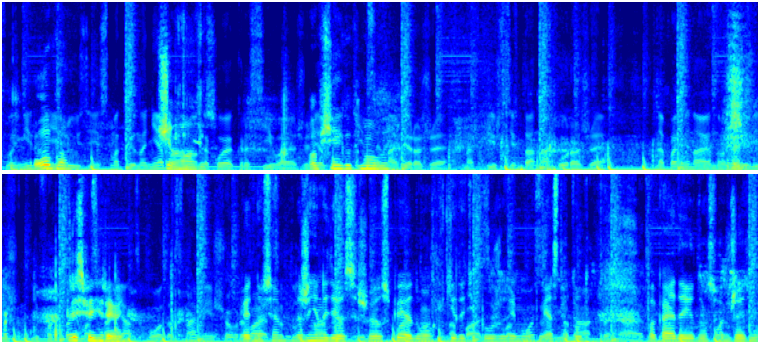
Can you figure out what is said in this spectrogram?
свой мир Опа. и иллюзии. Смотрю на небо, оно такое красивое. Вообще как новый. на вираже. Наш движ всегда на кураже. Напоминаю, но Division и Форт 205 гривен. Альянс года. С нами еще 5 на 7. Даже не надеялся, что я успею. Я думал, какие-то типа уже займут место тут. Пока я доеду на своем джете. В.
